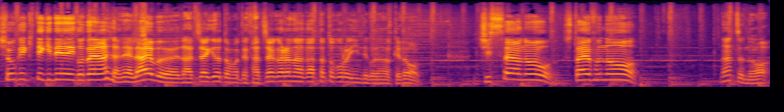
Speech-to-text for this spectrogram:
衝撃的でございましたね。ライブ立ち上げようと思って立ち上がらなかったところいいんでございますけど、実際あの、スタイフの、なんつうの、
